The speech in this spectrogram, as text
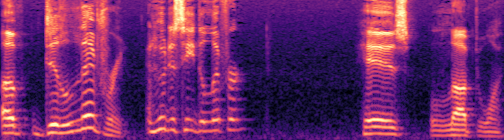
of delivering. And who does He deliver? His loved one.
